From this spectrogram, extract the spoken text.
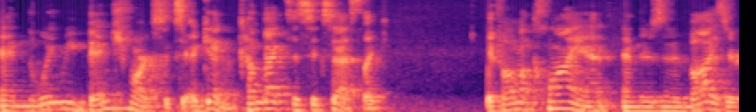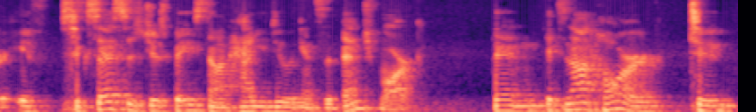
And the way we benchmark success, again, come back to success. Like, if I'm a client and there's an advisor, if success is just based on how you do against the benchmark, then it's not hard to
